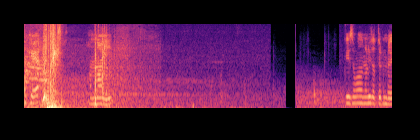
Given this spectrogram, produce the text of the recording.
ഓക്കെ. നന്നായി. കേസ് നമ്മൾ ഒന്നുകൂടി ചത്തിട്ടുണ്ട്.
